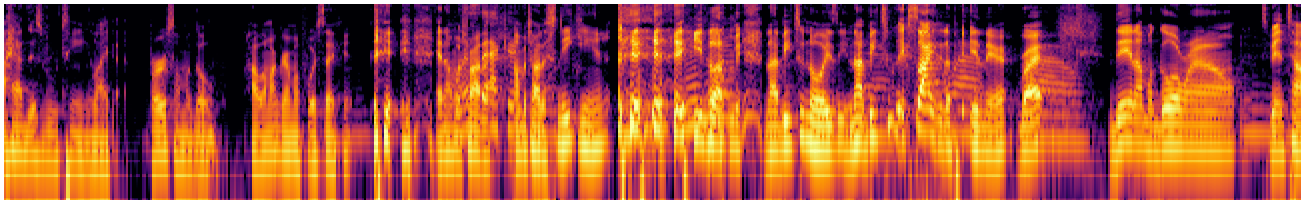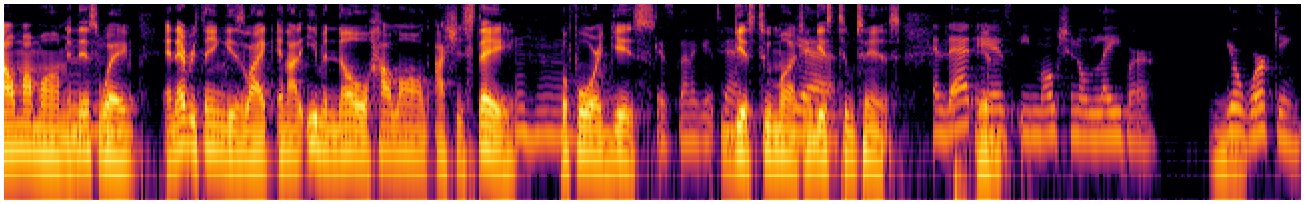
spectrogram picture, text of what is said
I have this routine. Like first, I'm gonna go holler my grandma for a 2nd mm-hmm. and I'm gonna try to I'm gonna try to sneak in. mm-hmm. you know what I mean? Not be too noisy, yeah. not be too excited wow. up in there, right? Wow. Then I'm gonna go around, mm-hmm. spend time with my mom in this way, mm-hmm. and everything is like, and I even know how long I should stay mm-hmm. before it gets it's gonna get tense. gets too much yes. and gets too tense. And that yeah. is emotional labor. You're mm. working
